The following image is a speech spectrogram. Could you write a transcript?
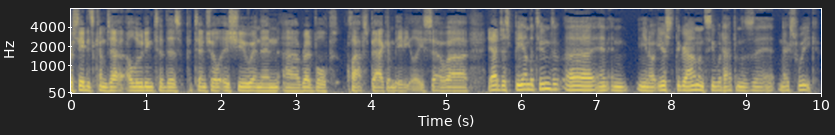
Mercedes comes out alluding to this potential issue, and then uh, Red Bull claps back immediately. So uh, yeah, just be on the tunes uh, and, and, you know ears to the ground and see what happens uh, next week.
